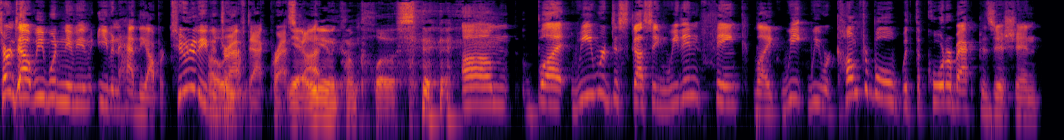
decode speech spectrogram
Turns out we wouldn't even even had the opportunity to Oh, we- draft Dak Prescott. Yeah, we didn't even come close. Um, but we were discussing. We didn't think like we we were comfortable with the quarterback position.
